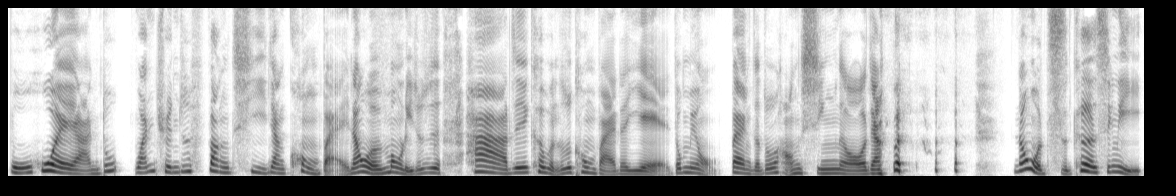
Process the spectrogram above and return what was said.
不会啊，你都完全就是放弃这样空白，然后我的梦里就是哈，这些课本都是空白的耶，都没有半个，都好像新的哦这样。然后我此刻心里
